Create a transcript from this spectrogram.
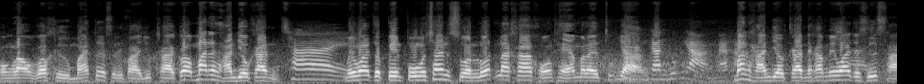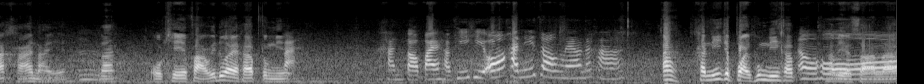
ของเราก็คือ Master Certified ยุทธคาก็มาตรฐานเดียวกัน ใช่ไม่ว่าจะเป็นโปรโมชั่นส่วนลดราคาของแถมอะไรทุกอย่าง เหมือนกันทุกอย่างนะคะ มาตรฐานเดียวกันนะครับ ไม่ว่าจะซื้อสาขาไหนอืม นะโอเคฝากไว้ด้วยครับตรงนี้ไปคันต่อไปค่ะพี่คิวอ๋อคันนี้จองแล้วนะคะ อะคันนี้จะปล่อยพรุ่งนี้ครับโอ้โหทำเอกสารแล้ว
